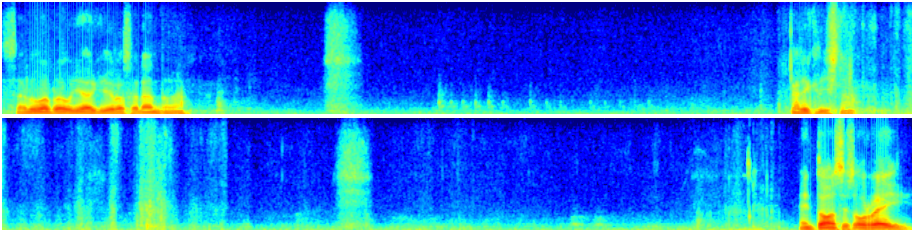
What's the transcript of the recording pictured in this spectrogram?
Saludos a Prabhupada aquí de Rasananda. ¿eh? Krishna. Entonces, oh rey,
